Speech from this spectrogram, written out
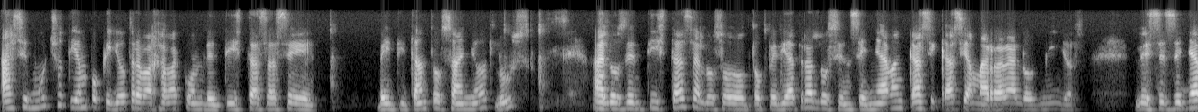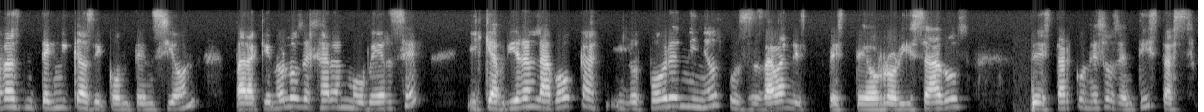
hace mucho tiempo que yo trabajaba con dentistas, hace veintitantos años, Luz, a los dentistas, a los odontopediatras los enseñaban casi, casi a amarrar a los niños. Les enseñaban técnicas de contención para que no los dejaran moverse y que abrieran la boca. Y los pobres niños pues estaban este, horrorizados de estar con esos dentistas.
